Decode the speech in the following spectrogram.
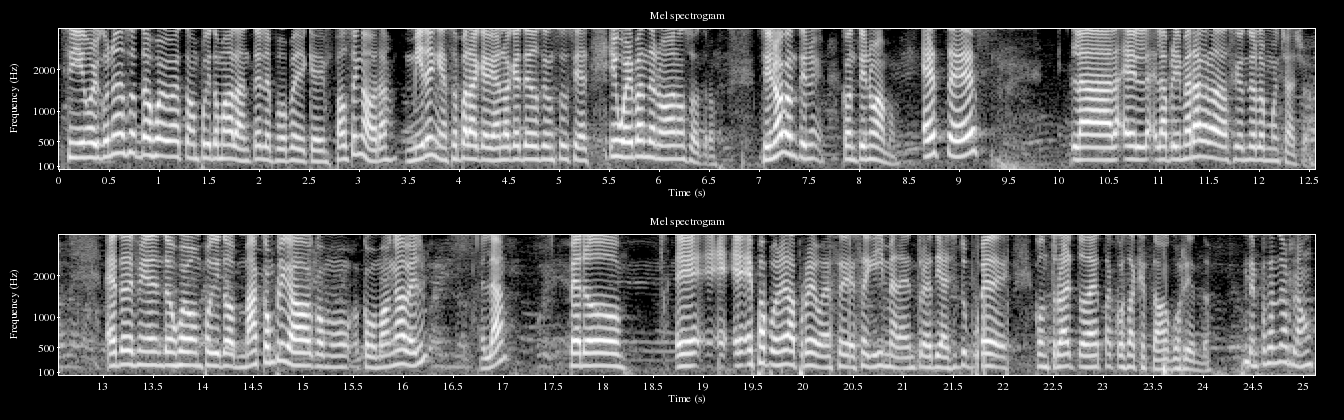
Si en alguno de esos dos juegos está un poquito más adelante, les puedo pedir que pausen ahora, miren eso para que vean lo que es deducción social y vuelvan de nuevo a nosotros. Si no, continu- continuamos. Este es la, el- la primera graduación de los muchachos. Este es definitivamente un juego un poquito más complicado, como, como van a ver, ¿verdad? Pero eh, eh, eh, es para poner a prueba ese, ese gamer dentro de ti, a ver si tú puedes controlar todas estas cosas que están ocurriendo. Está empezando el round,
